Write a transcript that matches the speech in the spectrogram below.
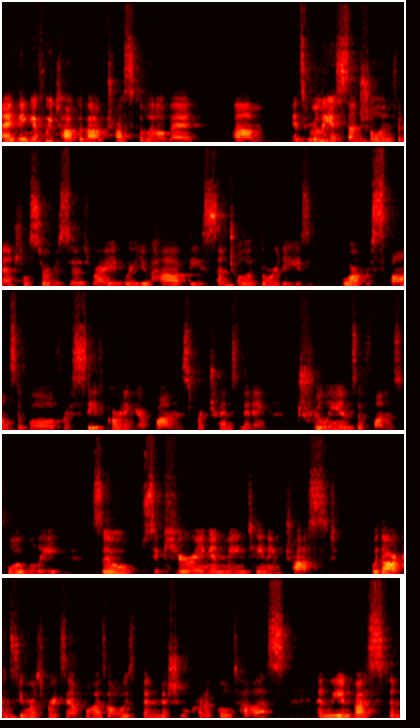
I think if we talk about trust a little bit, um, it's really essential in financial services, right? Where you have these central authorities who are responsible for safeguarding your funds, for transmitting trillions of funds globally. So, securing and maintaining trust with our consumers, for example, has always been mission critical to us. And we invest in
